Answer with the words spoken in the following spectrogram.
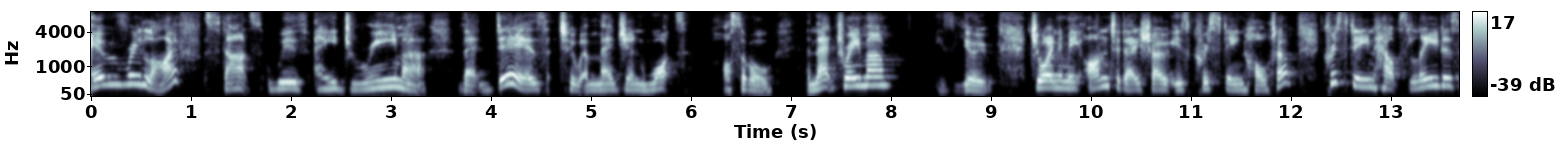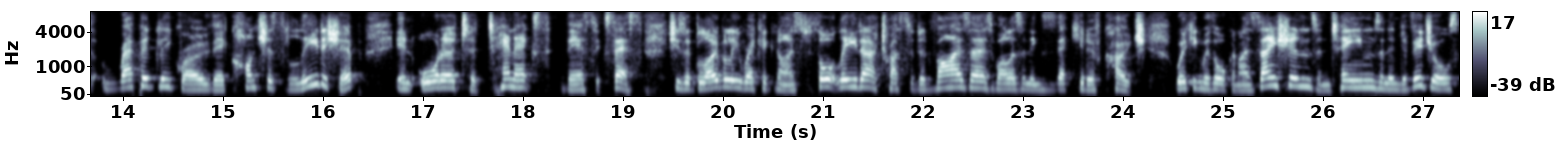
every life starts with a dreamer that dares to imagine what's possible. And that dreamer is you. Joining me on today's show is Christine Halter. Christine helps leaders rapidly grow their conscious leadership in order to 10x their success. She's a globally recognized thought leader, a trusted advisor, as well as an executive coach, working with organizations and teams and individuals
